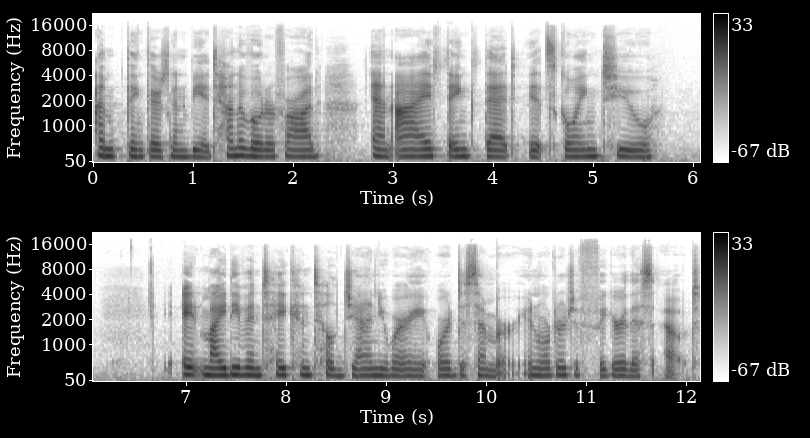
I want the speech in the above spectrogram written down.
I think there's going to be a ton of voter fraud, and I think that it's going to, it might even take until January or December in order to figure this out.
